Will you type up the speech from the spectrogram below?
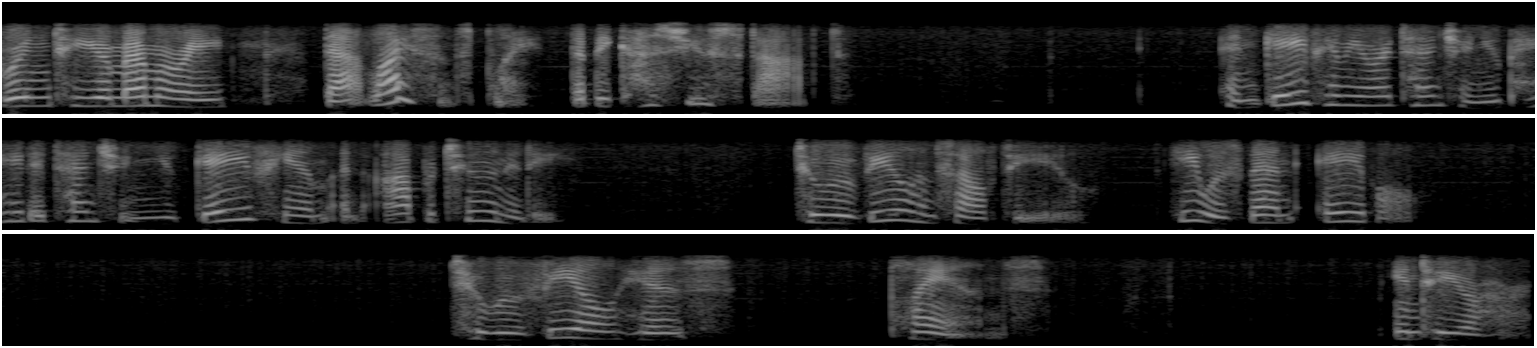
bring to your memory that license plate that because you stopped and gave Him your attention, you paid attention, you gave Him an opportunity to reveal Himself to you, He was then able to reveal His plans into your heart.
